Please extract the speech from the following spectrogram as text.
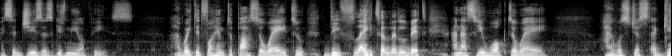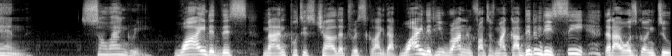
I said, Jesus, give me your peace. I waited for him to pass away, to deflate a little bit. And as he walked away, I was just again so angry. Why did this man put his child at risk like that? Why did he run in front of my car? Didn't he see that I was going to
